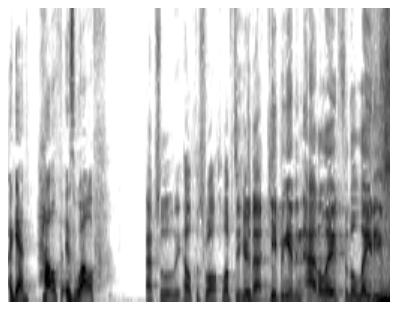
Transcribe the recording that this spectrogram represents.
again, health is wealth. Absolutely. Health is wealth. Love to hear that. Keeping it in Adelaide for the ladies.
